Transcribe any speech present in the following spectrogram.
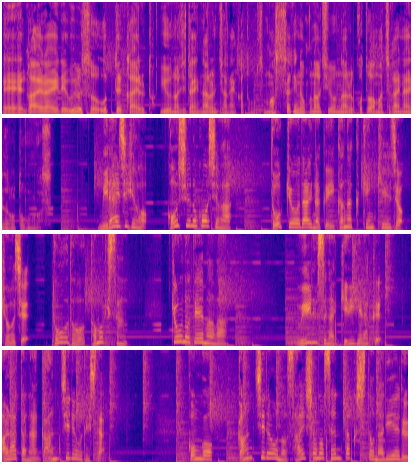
えー、外来でウイルスを打って帰るというような時代になるんじゃないかと思います。真っ先に行う治療になることは間違いないだろうと思います。未来授業今週の講師は東京大学医科学研究所教授東堂智樹さん。今日のテーマはウイルスが切り開く新たながん治療でした。今後がん治療の最初の選択肢となり得る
